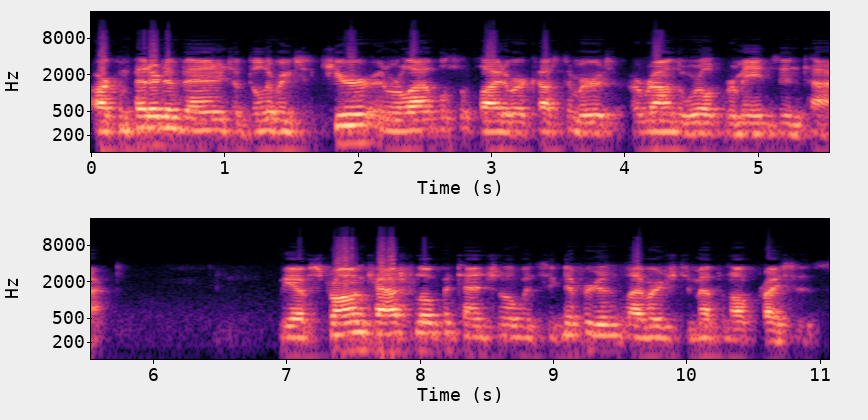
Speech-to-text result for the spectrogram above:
our competitive advantage of delivering secure and reliable supply to our customers around the world remains intact. We have strong cash flow potential with significant leverage to methanol prices.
